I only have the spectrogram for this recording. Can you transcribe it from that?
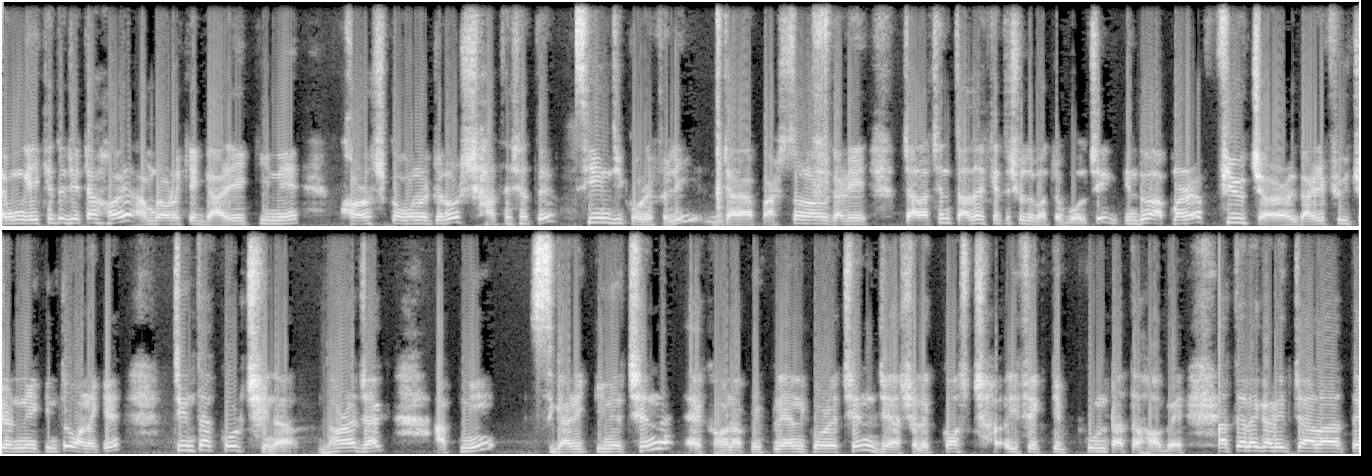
এবং এই ক্ষেত্রে যেটা হয়, আমরা অনেকে গাড়ি কিনে খরচ কমানোর জন্য সাথে সাথে সিএনজি করে ফেলি। যারা পার্সোনাল গাড়ি চালাচ্ছেন, তাদের ক্ষেত্রে শুধুমাত্র বলছি, কিন্তু আপনারা ফিউচার গাড়ির ফিউচার নিয়ে কিন্তু অনেকে চিন্তা করছি না। ধরা যাক, আপনি গাড়ি কিনেছেন, এখন আপনি প্ল্যান করেছেন যে আসলে কস্ট ইফেক্টিভ কোনটাতে হবে। তেলে গাড়ি চালাতে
